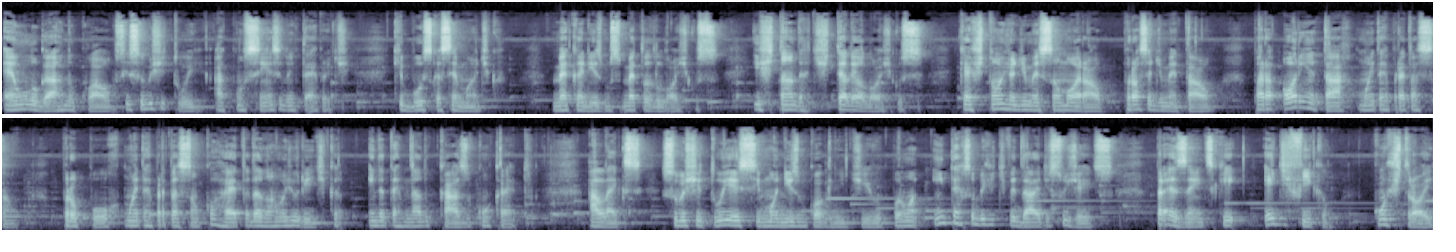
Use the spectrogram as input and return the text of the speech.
é um lugar no qual se substitui a consciência do intérprete, que busca semântica, mecanismos metodológicos, estándares teleológicos, questões da dimensão moral procedimental para orientar uma interpretação propor uma interpretação correta da norma jurídica em determinado caso concreto. Alex substitui esse monismo cognitivo por uma intersubjetividade de sujeitos presentes que edificam, constrói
